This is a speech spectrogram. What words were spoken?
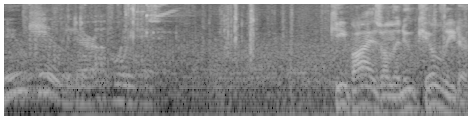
New kill leader appointed. Keep eyes on the new kill leader.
